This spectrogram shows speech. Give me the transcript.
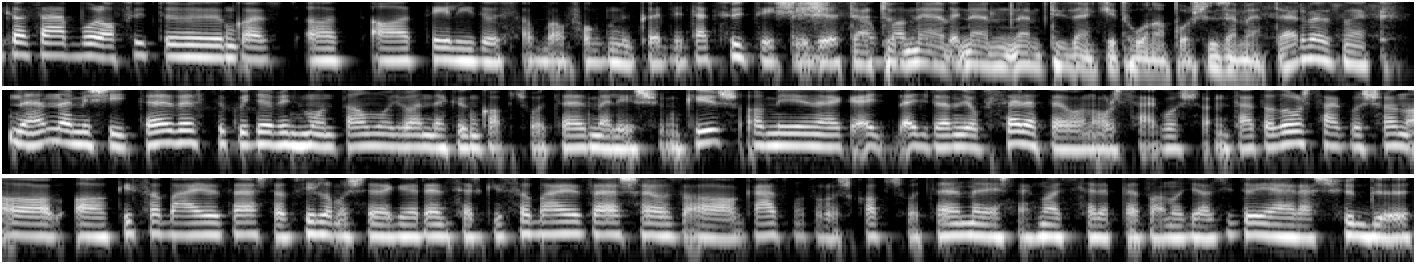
igazából a fűtőnk az a, a téli időszakban fog működni, tehát fűtési időszakban Tehát nem, működik. nem, nem 12 hónapos üzemet terveznek? Nem, nem is így terveztük, ugye, mint mondtam, hogy van nekünk kapcsolt termelésünk is, aminek egy, egyre nagyobb szerepe van országosan. Tehát az országosan a, a kiszabályozás, tehát villamosenergia rendszer kiszabályozása, az a gázmotoros kapcsolt termelésnek nagy szerepe van. Ugye az időjárás függő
